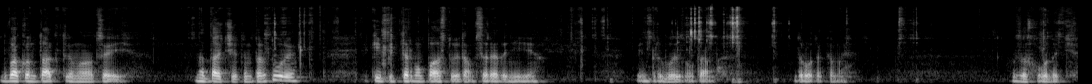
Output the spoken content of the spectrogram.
два контакти на цей на датчик температури, який під термопастою там всередині є. Він приблизно там дротиками заходить.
